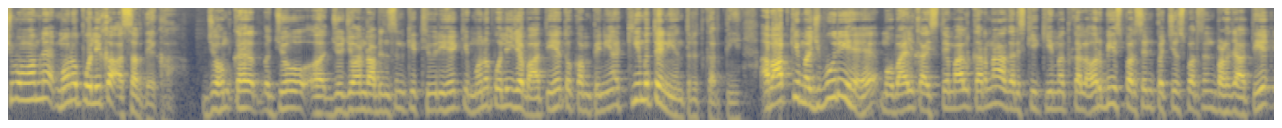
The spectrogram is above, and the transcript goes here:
शुभम, हमने मोनोपोली का असर देखा। जो हम कह जो जो जॉन रॉबिन्सन की थ्योरी है कि मोनोपोली जब आती है तो कंपनियाँ कीमतें नियंत्रित करती हैं। अब आपकी मजबूरी है मोबाइल का इस्तेमाल करना अगर इसकी कीमत कल और 20 परसेंट पच्चीस परसेंट बढ़ जाती है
